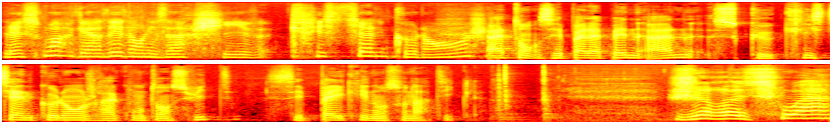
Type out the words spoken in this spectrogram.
Laisse-moi regarder dans les archives. Christiane Collange. Attends, c'est pas la peine Anne, ce que Christiane Collange raconte ensuite, c'est pas écrit dans son article. je reçois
